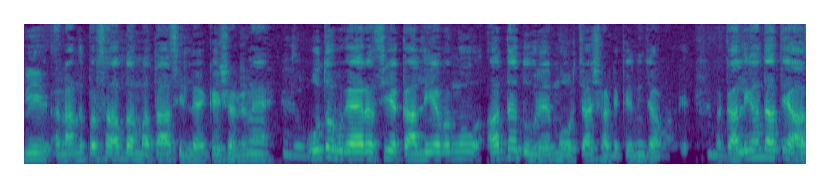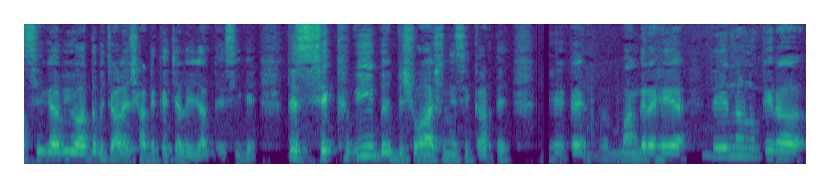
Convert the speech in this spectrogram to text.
ਵੀ ਆਨੰਦਪੁਰ ਸਾਹਿਬ ਦਾ ਮਤਾ ਅਸੀਂ ਲੈ ਕੇ ਛੱਡਣਾ ਜੀ। ਉਹ ਤੋਂ ਬਗੈਰ ਅਸੀਂ ਅਕਾਲੀਆਂ ਵਾਂਗੂ ਅੱਧ ਅਧੂਰੇ ਮੋਰਚਾ ਛੱਡ ਕੇ ਨਹੀਂ ਜਾਵਾਂਗੇ। ਅਕਾਲੀਆਂ ਦਾ ਇਤਿਹਾਸ ਸੀਗਾ ਵੀ ਉਹ ਅੱਧ ਵਿਚਾਲੇ ਛੱਡ ਕੇ ਚਲੇ ਜਾਂਦੇ ਸੀਗੇ। ਤੇ ਸਿੱਖ ਵੀ ਵਿਸ਼ਵਾਸ ਨਹੀਂ ਸੀ ਕਰਦੇ। ਇਹ ਕ- ਮੰਗ ਰਹੇ ਆ ਤੇ ਇਹਨਾਂ ਨੂੰ ਕਿਹੜਾ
